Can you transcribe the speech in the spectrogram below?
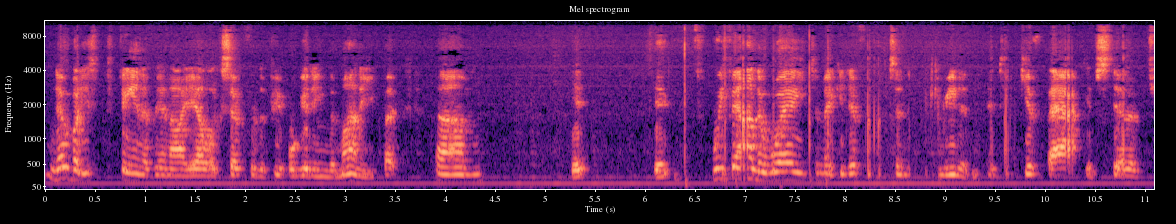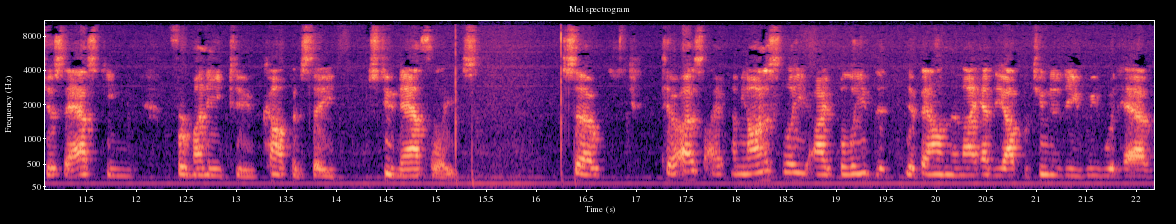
nobody's fan of NIL except for the people getting the money. But um, it, it, we found a way to make a difference in the community and to give back instead of just asking for money to compensate student athletes. So, to us, I, I mean, honestly, I believe that if Alan and I had the opportunity, we would have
